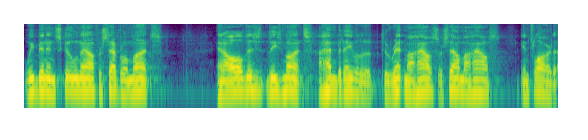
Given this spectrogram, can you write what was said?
We've been in school now for several months. And all this, these months, I haven't been able to, to rent my house or sell my house in Florida.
